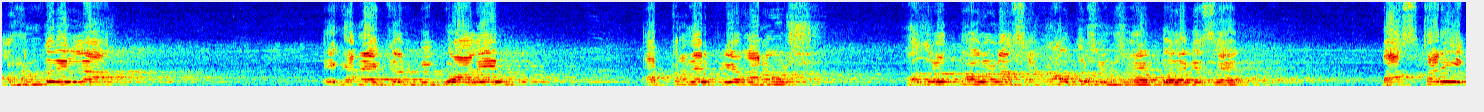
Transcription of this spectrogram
আলহামদুলিল্লাহ এখানে একজন বিজ্ঞ আলেম, আপনাদের প্রিয় মানুষ হজরত মৌলানা সাকাউত হোসেন সাহেব বলে গেছেন, পাঁচ তারিখ,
